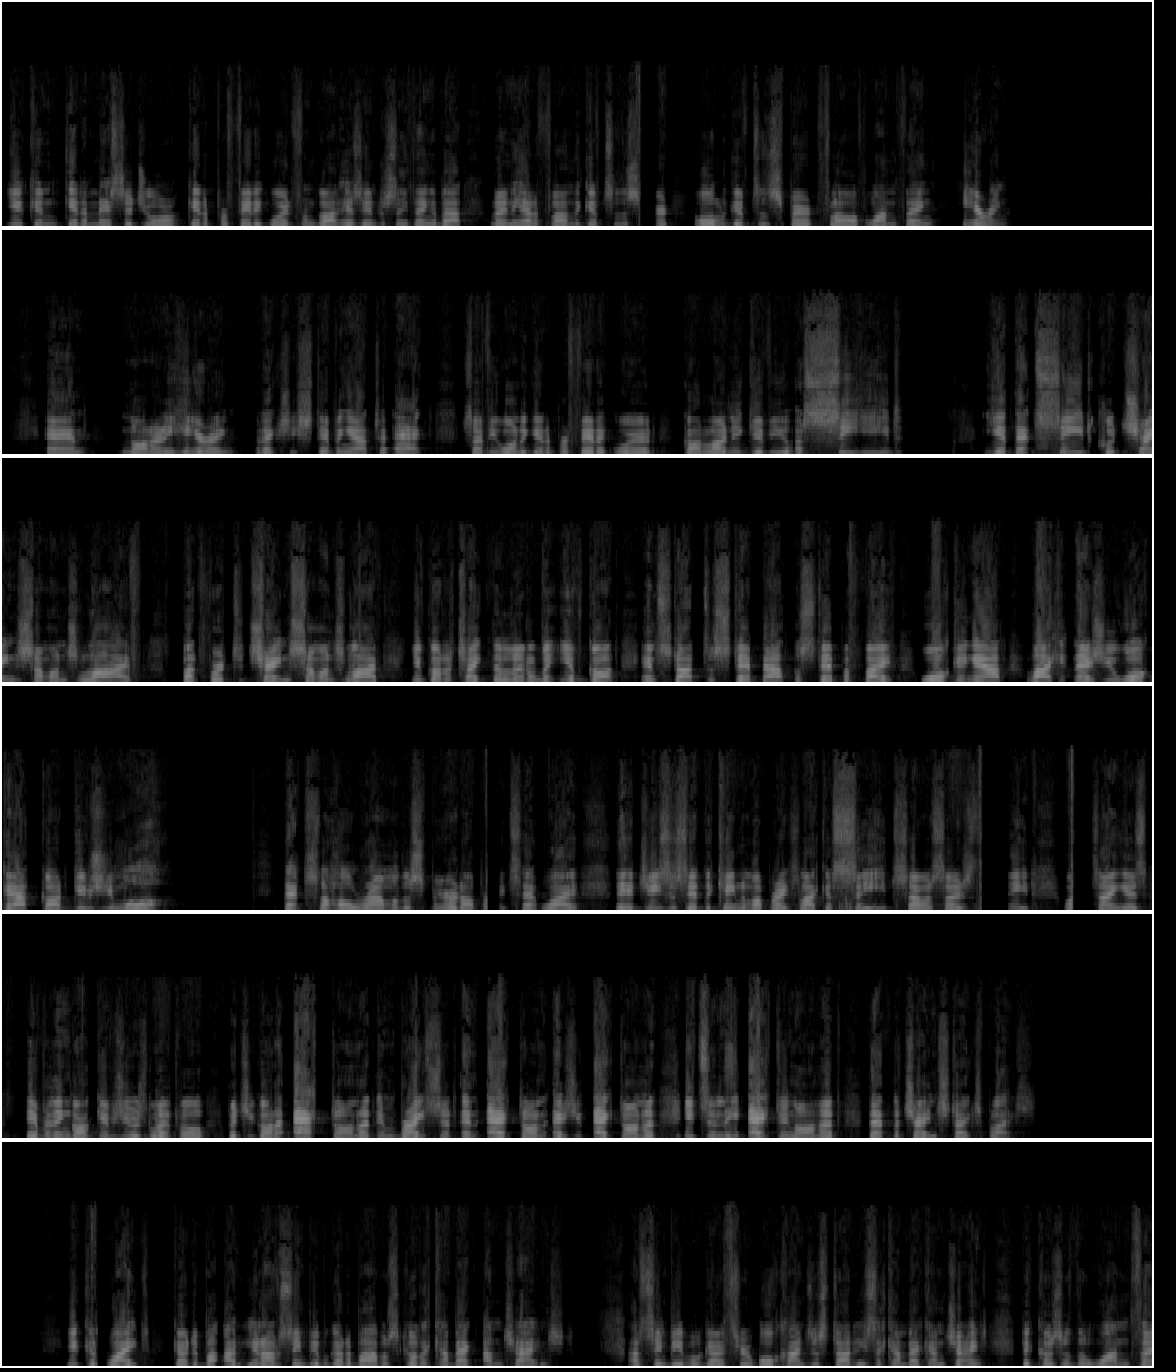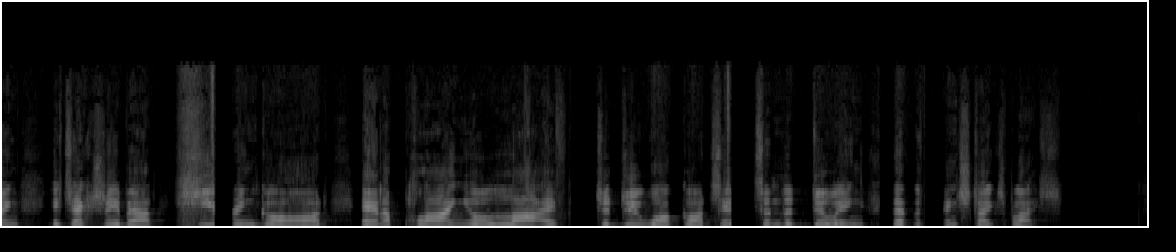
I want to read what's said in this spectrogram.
You can get a message or get a prophetic word from God. Here's the interesting thing about learning how to flow in the gifts of the Spirit. All the gifts of the Spirit flow off one thing hearing. And not only hearing, but actually stepping out to act. So if you want to get a prophetic word, God will only give you a seed, yet that seed could change someone's life. But for it to change someone's life, you've got to take the little bit you've got and start to step out the step of faith, walking out like it. And as you walk out, God gives you more. That's the whole realm of the Spirit operates that way. There, Jesus said the kingdom operates like a seed. So so's the seed. Saying is, everything God gives you is little, but you've got to act on it, embrace it, and act on it. As you act on it, it's in the acting on it that the change takes place. You can wait, go to, you know, I've seen people go to Bible school, they come back unchanged. I've seen people go through all kinds of studies, they come back unchanged because of the one thing. It's actually about hearing God and applying your life to do what God said. It's in the doing that the change takes place.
